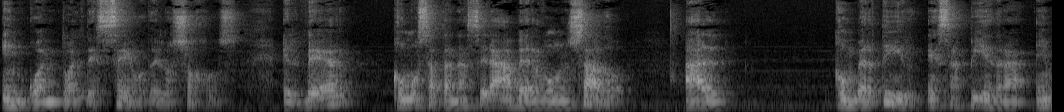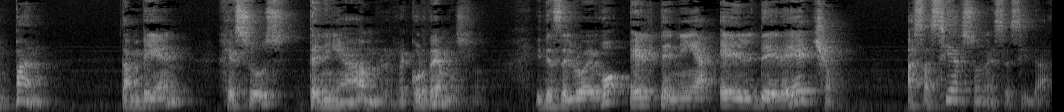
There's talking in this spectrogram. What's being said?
en cuanto al deseo de los ojos, el ver cómo Satanás será avergonzado al convertir esa piedra en pan. También Jesús tenía hambre, recordémoslo. Y desde luego él tenía el derecho a saciar su necesidad.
